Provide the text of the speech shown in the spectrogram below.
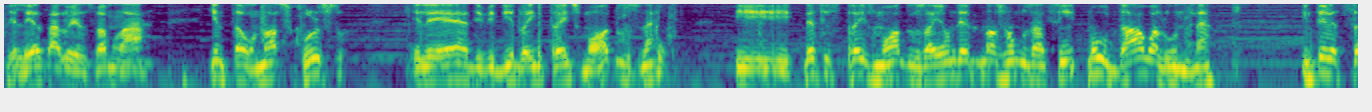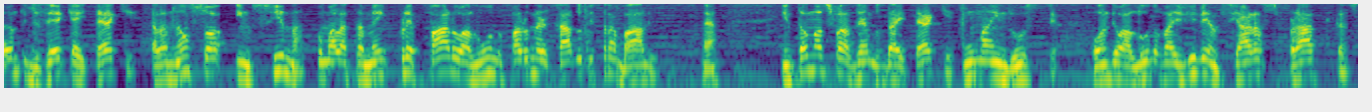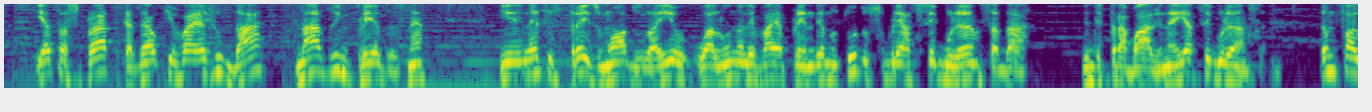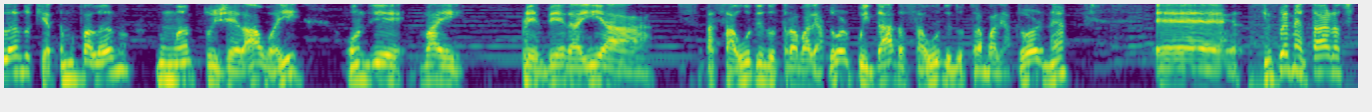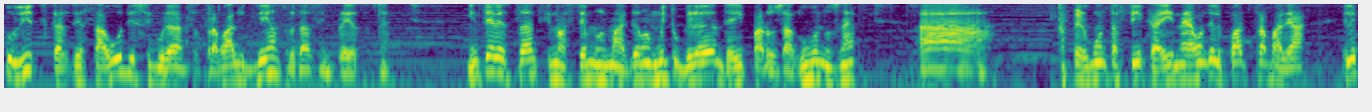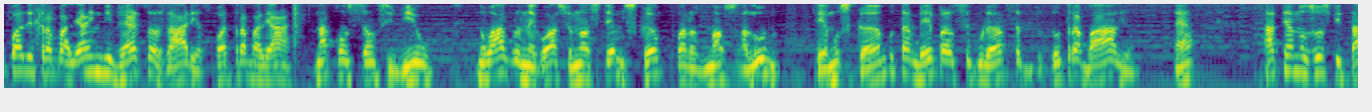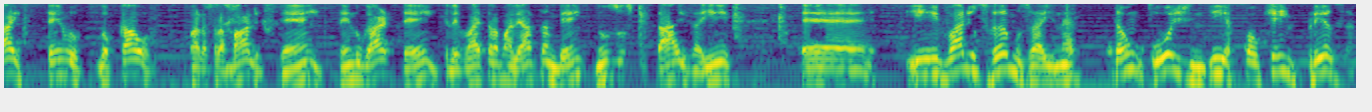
Beleza, Luiz, vamos lá. Então, o nosso curso, ele é dividido em três módulos, né? E nesses três módulos aí é onde nós vamos, assim, moldar o aluno, né? Interessante dizer que a ITEC, ela não só ensina, como ela também prepara o aluno para o mercado de trabalho, né? Então, nós fazemos da ITEC uma indústria, onde o aluno vai vivenciar as práticas, e essas práticas é o que vai ajudar nas empresas, né? E nesses três módulos aí, o, o, aluno ele vai aprendendo tudo sobre a segurança da, de trabalho, né? E a segurança. Estamos falando o quê? Estamos falando num âmbito geral aí, onde vai prever aí a, a saúde do trabalhador, cuidar da saúde do trabalhador, né? É, implementar as políticas de saúde e segurança do trabalho dentro das empresas, né? Interessante que nós temos uma gama muito grande aí para os alunos, né? A, a pergunta fica aí, né? Onde ele pode trabalhar? Ele pode trabalhar em diversas áreas, pode trabalhar na construção civil, no agronegócio, nós temos campo para os nossos alunos, temos campo também para a segurança do, do trabalho, né? Até nos hospitais tem local para trabalho? Tem. Tem lugar? Tem. Ele vai trabalhar também nos hospitais aí, é, e vários ramos aí, né? Então, hoje em dia, qualquer empresa,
